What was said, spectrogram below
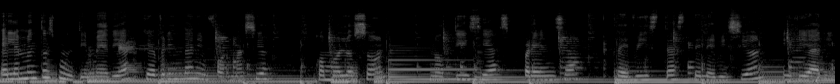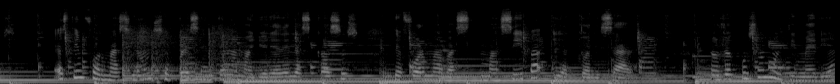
Elementos multimedia que brindan información, como lo son noticias, prensa, revistas, televisión y diarios. Esta información se presenta en la mayoría de los casos de forma masiva y actualizada. Los recursos multimedia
